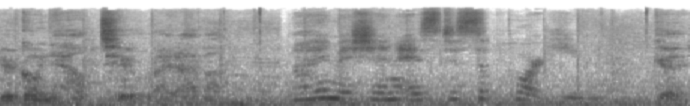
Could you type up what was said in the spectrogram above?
You're going to help too, right, Aiba? My mission is to support you. Good.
